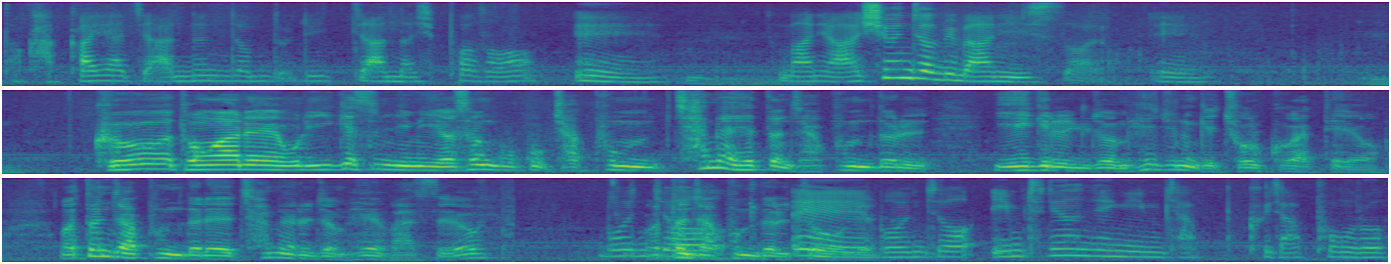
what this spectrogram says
더 가까이 하지 않는 점들도 있지 않나 싶어서 예, 좀 많이 아쉬운 점이 많이 있어요. 예. 그 동안에 우리 이 교수님이 여성국국 작품 참여했던 작품들 얘기를 좀 해주는 게 좋을 것 같아요. 어떤 작품들에 참여를 좀 해봤어요? 먼저 어떤 작품들 예, 쪽에? 먼저 임춘희 선생님 작, 그 작품으로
